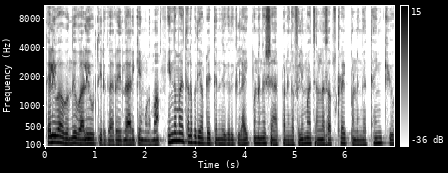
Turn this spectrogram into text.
தெளிவாக வந்து வலியுறுத்தியிருக்காரு இந்த அறிக்கை மூலமாக இந்த மாதிரி தளபதி அப்டேட் தெரிஞ்சுக்கிறதுக்கு லைக் பண்ணுங்கள் ஷேர் பண்ணுங்கள் ஃபிலிமா சேனலை சப்ஸ்கிரைப் பண்ணுங்கள் தேங்க்யூ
